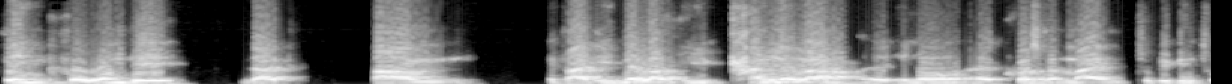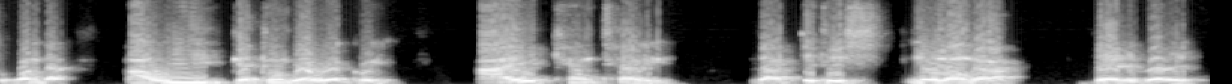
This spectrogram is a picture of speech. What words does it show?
think for one day that um, in fact, it never, it can never, uh, you know, uh, cross my mind to begin to wonder, are we getting where we're going? I can tell you that it is no longer very, very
